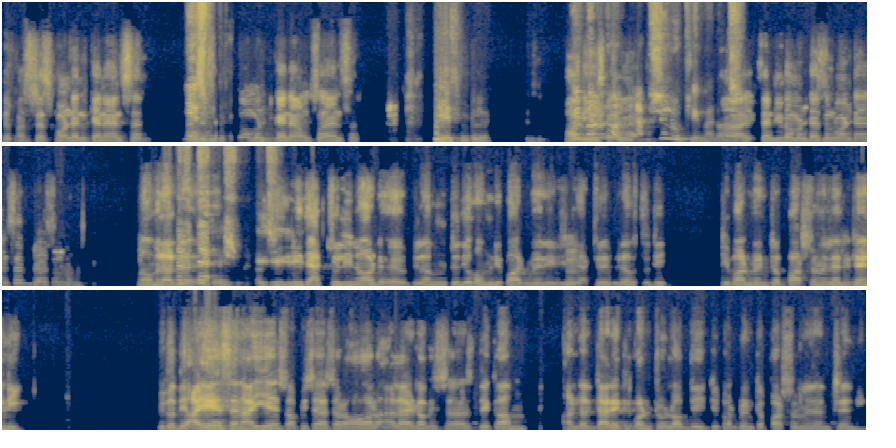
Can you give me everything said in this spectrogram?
the first respondent can answer, yes. and the government can also answer. Yes, my lord. Or We you bow say, down. Absolutely, my lord. uh, central government doesn't want to answer, doesn't. No, my lord, That's uh, it wish. it is actually not uh, belonging to the home department. It Hmm. actually belongs to the Department of Personnel and Training. Because the IAS and IAS officers are all allied officers, they come under direct control of the Department of Personnel and Training.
